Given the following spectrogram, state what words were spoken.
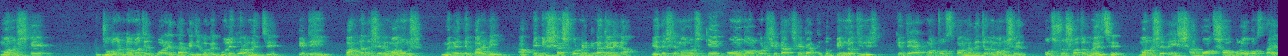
মানুষকে জুমার নামাজের পরে তাকে যেভাবে গুলি করা হয়েছে, এটি বাংলাদেশের মানুষ মেনে নিতে পারেনি। আপনি বিশ্বাস করবেন কিনা জানি না। এদেশে মানুষ কে কোন দল করে সেটা সেটা কিন্তু ভিন্ন জিনিস। কিন্তু একমাত্র ওসমান হাদির জন্য মানুষের অশ্রু সজল হয়েছে। মানুষের এই সাপদ সংকুল অবস্থায়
